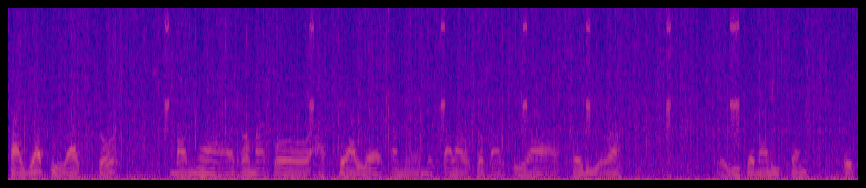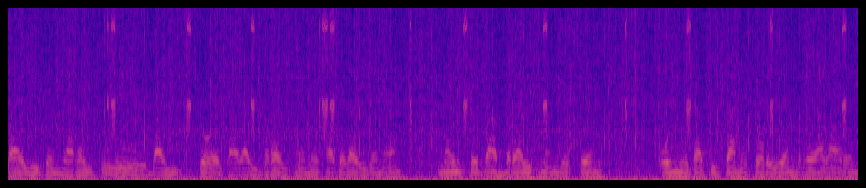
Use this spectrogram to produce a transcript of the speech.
saiatu da txo, baina Romako azte aldea esan duen bezala oso partida serioa egiten ari zen eta egiten jarraitu du bai txo eta bai Braizmen esatera direnean. Naiz eta Braizmen dezen oinetatikan etorri den realaren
